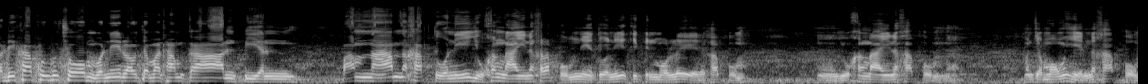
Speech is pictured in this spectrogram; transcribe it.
สวัสดีครับคุณผู้ชมวันนี้เราจะมาทำการเปลี่ยนปั๊มน้ำนะครับ ตัวนี้อยู่ข้างในนะครับ ผมเนี่ยตัวนี้ที่เป็นโมเล่นะครับ ผมอยู่ข้างในนะครับ ผมมันจะมองไม่เห็นนะครับ ผม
